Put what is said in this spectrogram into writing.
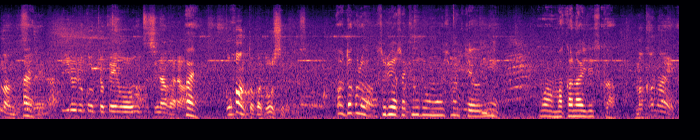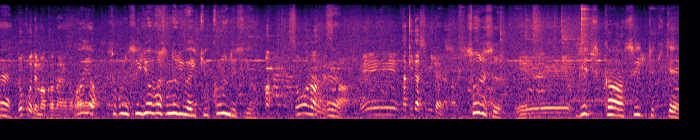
うなんですね、はい。い、ろいろこう拠点を移しながら、はい。ご飯とかどうしてるんですか？あだからそれは先ほども申しましたようにまあまかないですか？まかない、ええ。どこでまかないがあいやそこに水上バス乗り場一応来るんですよ。あそうなんですか。ええ。炊き出しみたいな感じそうです。え月火水って来てえ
